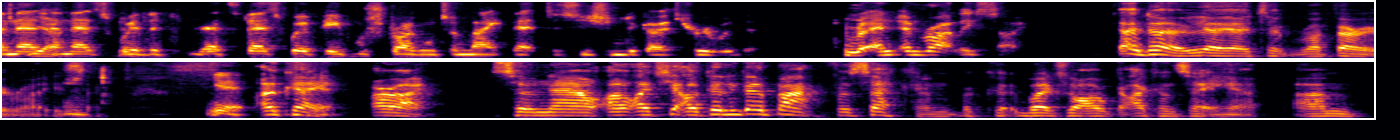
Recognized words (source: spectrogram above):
and that, yeah. and that's where the that's that's where people struggle to make that decision to go through with it, and, and rightly so. Yeah, no, yeah, yeah, very right. So. Yeah. Okay. Yeah. All right. So now, I, actually, I'm going to go back for a second because, which I'll, I can say here. Um,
